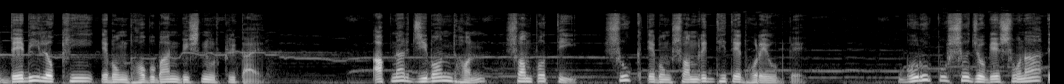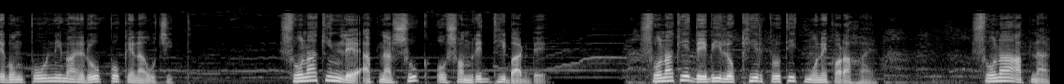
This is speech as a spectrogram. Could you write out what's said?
দেবী লক্ষ্মী এবং ভগবান বিষ্ণুর কৃপায়। আপনার জীবন ধন, সম্পত্তি, সুখ এবং সমৃদ্ধিতে ভরে উঠবে। গুরু পুষ্য যোগে সোনা এবং পূর্ণিমায় রৌপ্য কেনা উচিত। সোনা কিনলে আপনার সুখ ও সমৃদ্ধি বাড়বে। সোনাকে দেবী লক্ষ্মীর প্রতীক মনে করা হয়। সোনা আপনার।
